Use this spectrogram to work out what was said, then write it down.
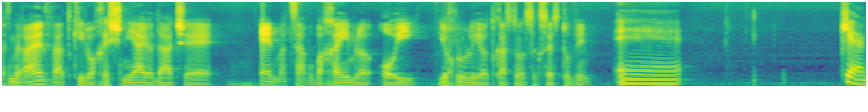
את מראיינת ואת כאילו אחרי שנייה יודעת שאין מצב, הוא בחיים לא, או היא, יוכלו להיות customer success טובים? אה, כן,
